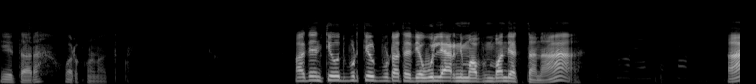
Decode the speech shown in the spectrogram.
ಈ ಥರ ಹೊರ್ಕೊಳೋದು ಅದೇನು ತಿವ್ದ್ಬಿಟ್ಟು ತಿವ್ದ್ಬಿಟ್ಟು ಹುಲ್ಲು ಯಾರು ನಿಮ್ಮ ಅಪ್ಪನ ಬಂದು ಎತ್ತಾನ ಆ?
